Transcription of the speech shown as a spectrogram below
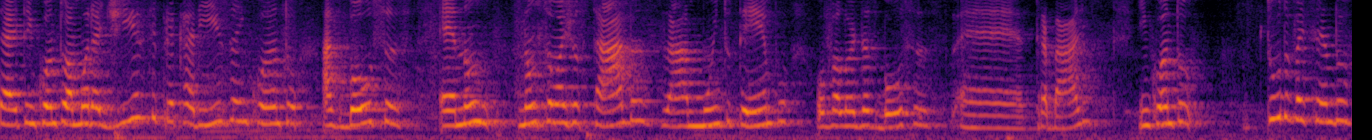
certo? Enquanto a moradia se precariza, enquanto as bolsas é, não, não são ajustadas há muito tempo, o valor das bolsas é, trabalho, enquanto tudo vai sendo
